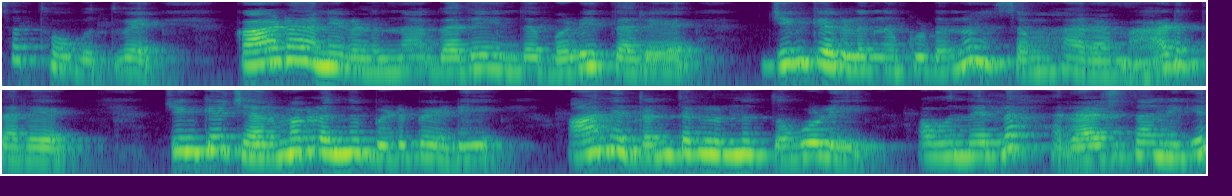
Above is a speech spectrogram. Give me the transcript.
ಸತ್ತು ಹೋಗುತ್ತವೆ ಕಾಡಾನೆಗಳನ್ನು ಗದೆಯಿಂದ ಬಡಿತಾರೆ. ಜಿಂಕೆಗಳನ್ನು ಕೂಡ ಸಂಹಾರ ಮಾಡ್ತಾರೆ. ಜಿಂಕೆ ಚರ್ಮಗಳನ್ನು ಬಿಡಬೇಡಿ. ಆನೆ ದಂತಗಳನ್ನು ತಗೊಳ್ಳಿ. ಅವನ್ನೆಲ್ಲ ರಾಜಧಾನಿಗೆ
